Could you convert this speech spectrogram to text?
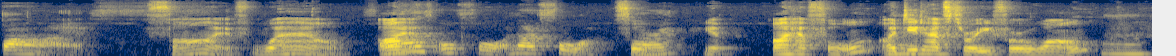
five. five. Wow. I Five or four? No, four. four. Sorry. Yep. I have four. I did have three for a while, Mm.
